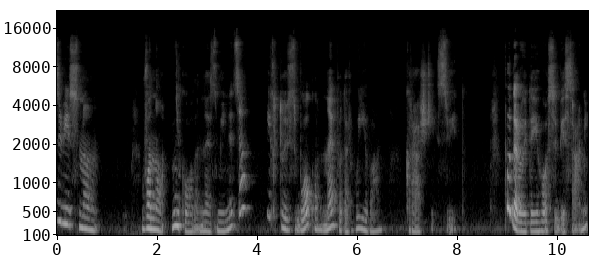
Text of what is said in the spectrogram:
звісно, воно ніколи не зміниться, і хтось збоку не подарує вам кращий світ. Подаруйте його собі самі,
